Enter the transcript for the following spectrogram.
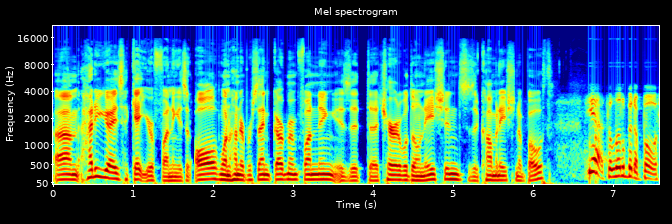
Um, how do you guys get your funding? Is it all 100% government funding? Is it uh, charitable donations? Is it a combination of both? Yeah, it's a little bit of both.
